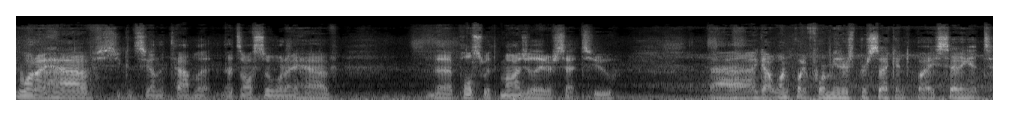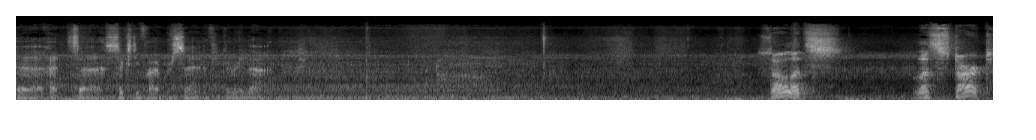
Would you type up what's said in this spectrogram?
what I have, as you can see on the tablet, that's also what I have the pulse width modulator set to. Uh, I got 1.4 meters per second by setting it to at 65%, uh, if you can read that. So let's let's start,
